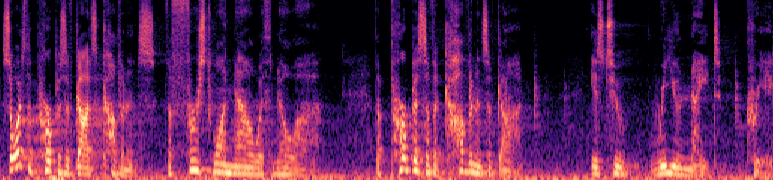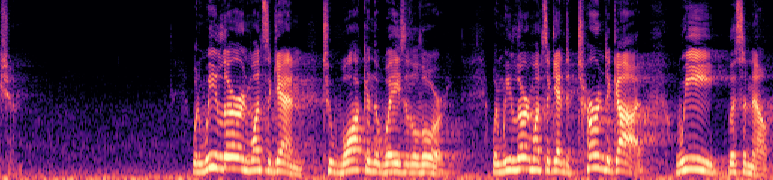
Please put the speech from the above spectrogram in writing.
So, what's the purpose of God's covenants? The first one now with Noah. The purpose of the covenants of God is to reunite creation. When we learn once again to walk in the ways of the Lord, when we learn once again to turn to God, we, listen now,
